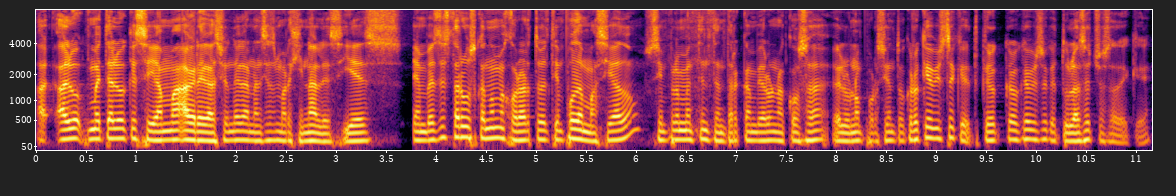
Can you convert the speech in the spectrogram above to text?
algo, mete algo que se llama agregación de ganancias marginales y es, en vez de estar buscando mejorar todo el tiempo demasiado, simplemente intentar cambiar una cosa el 1%. Creo que he visto que, creo, creo que he visto que tú lo has hecho, o sea, de que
